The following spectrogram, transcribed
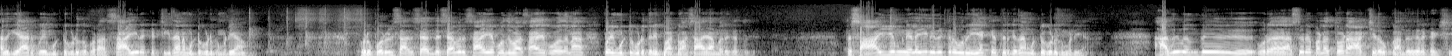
அதுக்கு யார் போய் முட்டு கொடுக்க போகிறா சாயிற கட்சிக்கு தானே முட்டு கொடுக்க முடியும். ஒரு பொருள் சா இந்த செவரு சாய பொதுவாக சாய போகுதுன்னா போய் முட்டு கொடுத்து நிப்பாட்டுவான் சாயாமல் இருக்கிறதுக்கு. இப்போ சாயும் நிலையில் இருக்கிற ஒரு இயக்கத்திற்கு தான் முட்டு கொடுக்க முடியும். அது வந்து ஒரு அசுர பலத்தோட ஆட்சியில் உட்காந்துருக்கிற கட்சி.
